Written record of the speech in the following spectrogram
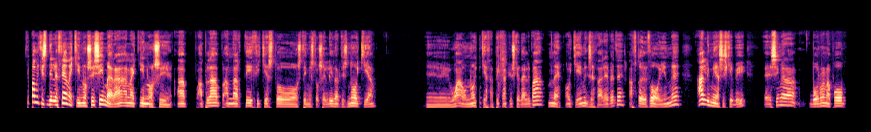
Και πάμε και στην τελευταία ανακοίνωση. Σήμερα ανακοίνωση απλά αναρτήθηκε στο, στην ιστοσελίδα της Nokia. Ε, wow, Nokia θα πει κάποιος και τα λοιπά. Ναι, OK, okay, μην ξεθαρεύετε. Αυτό εδώ είναι. Άλλη μια συσκευή. Ε, σήμερα μπορώ να πω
